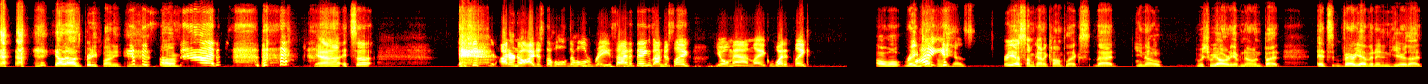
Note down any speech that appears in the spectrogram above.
yeah, that was pretty funny. It's so um, sad. yeah, it's a. it's just I don't know. I just the whole the whole Ray side of things. I'm just like, yo, man, like what? Like. Oh well, Ray why? definitely has. Ray has some kind of complex that you know, which we already have known, but it's very evident in here that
